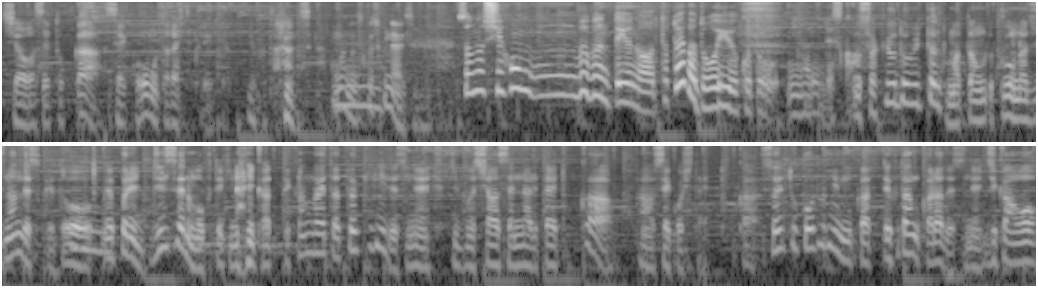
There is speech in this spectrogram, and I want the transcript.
幸せとか成功をもたらしてくれるということなんですが、まあ、難しくないですよね。その資本部分っていうのは例えばどういうことになるんですか？先ほど言ったのとまた同じなんですけど、やっぱり人生の目的何かって考えた時にですね自分は幸せになりたいとかあ成功したいとかそういうところに向かって普段からですね時間を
